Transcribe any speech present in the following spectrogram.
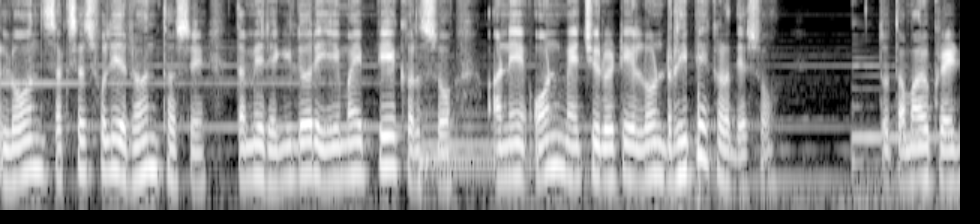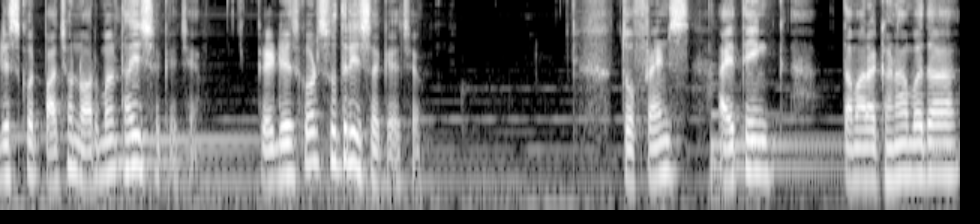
લોન સક્સેસફુલી રન થશે, તમે રેગ્યુલર ઈએમઆઈ પે કરશો અને ઓન મેચ્યુરિટી લોન રીપે કરી દેશો. તો તમારો ક્રેડિટ સ્કોર પાછો નોર્મલ થઈ શકે છે. ક્રેડિટ સ્કોર સુધરી શકે છે. તો ફ્રેન્ડ્સ આઈ થિંક તમારા ઘણા બધા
